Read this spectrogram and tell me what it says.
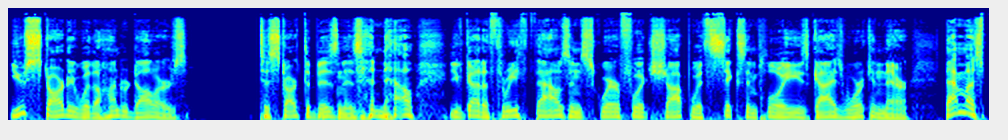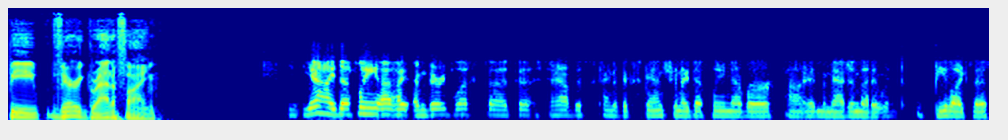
You started with a hundred dollars to start the business, and now you've got a three thousand square foot shop with six employees, guys working there. That must be very gratifying yeah, I definitely, I, I'm very blessed uh, to, to have this kind of expansion. I definitely never uh, imagined that it would be like this.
